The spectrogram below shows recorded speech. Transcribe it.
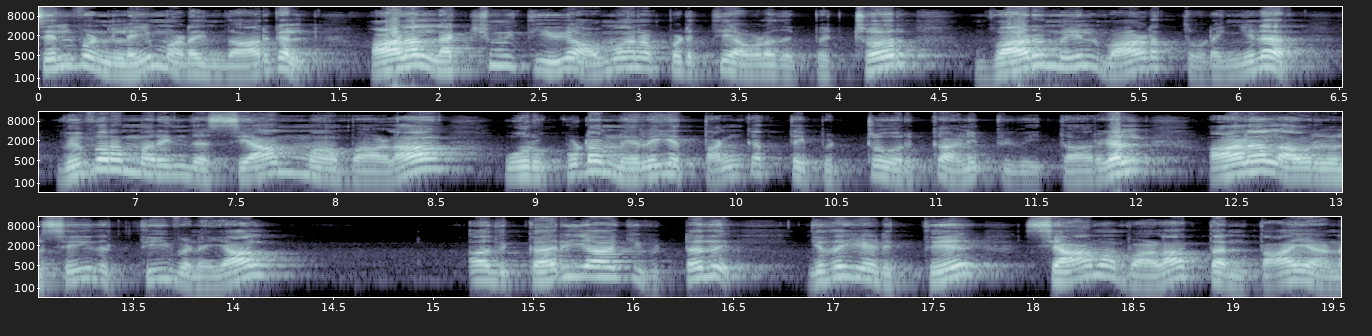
செல்வ நிலையும் அடைந்தார்கள். ஆனால் லக்ஷ்மி தேவி அவமானப்படுத்தி அவளது பெற்றோர் வறுமையில் வாழத் தொடங்கினர். விவரம் அறிந்த சியாமாபாலா ஒரு குடம் நிறைய தங்கத்தை பெற்றோருக்கு அனுப்பி வைத்தார்கள். ஆனால் அவர்கள் செய்த தீவினையால் அது கரியாகிவிட்டது. இதையடுத்து சியாமபாலா தன் தாயான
